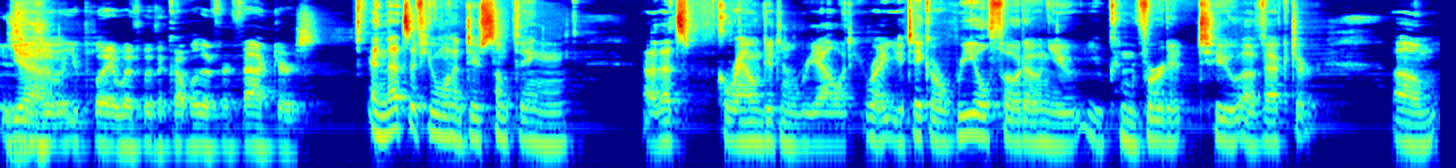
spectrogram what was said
is Yeah. usually what you play with with a couple different factors. And that's if you want to do something uh, that's grounded in reality, right? You take a real photo and you you convert it to a vector. Um,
